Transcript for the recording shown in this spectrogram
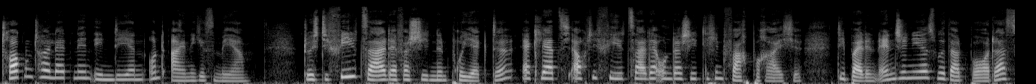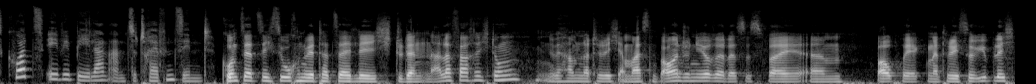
Trockentoiletten in Indien und einiges mehr. Durch die Vielzahl der verschiedenen Projekte erklärt sich auch die Vielzahl der unterschiedlichen Fachbereiche, die bei den Engineers Without Borders, kurz EWBLAN, anzutreffen sind. Grundsätzlich suchen wir tatsächlich Studenten aller Fachrichtungen. Wir haben natürlich am meisten Bauingenieure, das ist bei ähm, Bauprojekten natürlich so üblich.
